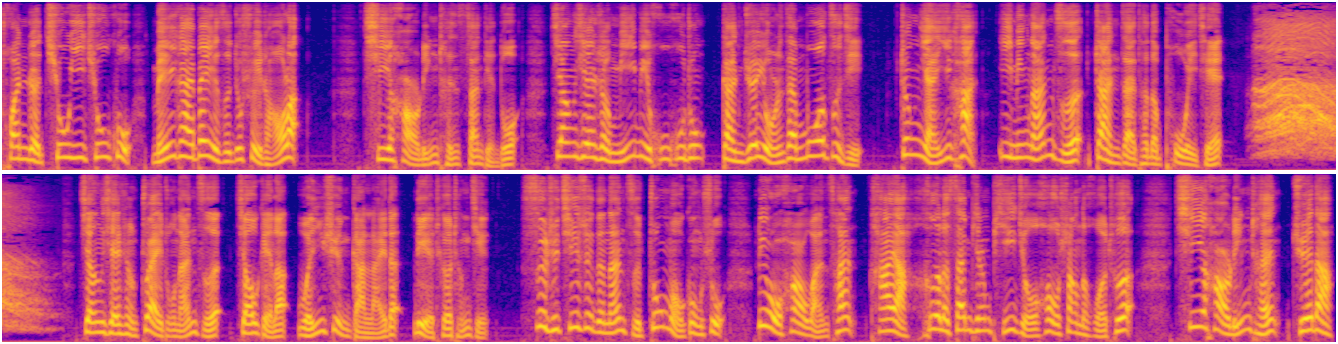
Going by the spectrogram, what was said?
穿着秋衣秋裤，没盖被子就睡着了。七号凌晨三点多，江先生迷迷糊糊中感觉有人在摸自己，睁眼一看，一名男子站在他的铺位前。江先生拽住男子，交给了闻讯赶来的列车乘警。四十七岁的男子钟某供述：六号晚餐，他呀喝了三瓶啤酒后上的火车。七号凌晨，觉得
